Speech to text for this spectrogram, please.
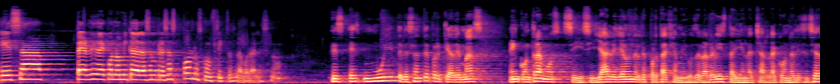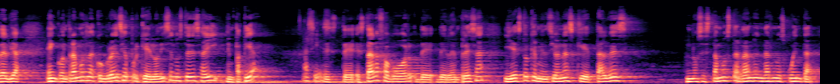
esa pérdida económica de las empresas por los conflictos laborales. ¿no? Es, es muy interesante porque además encontramos, si, si ya leyeron el reportaje amigos de la revista y en la charla con la licenciada Elvia, encontramos la congruencia porque lo dicen ustedes ahí, empatía. Así es. Este, estar a favor de, de la empresa y esto que mencionas que tal vez nos estamos tardando en darnos cuenta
